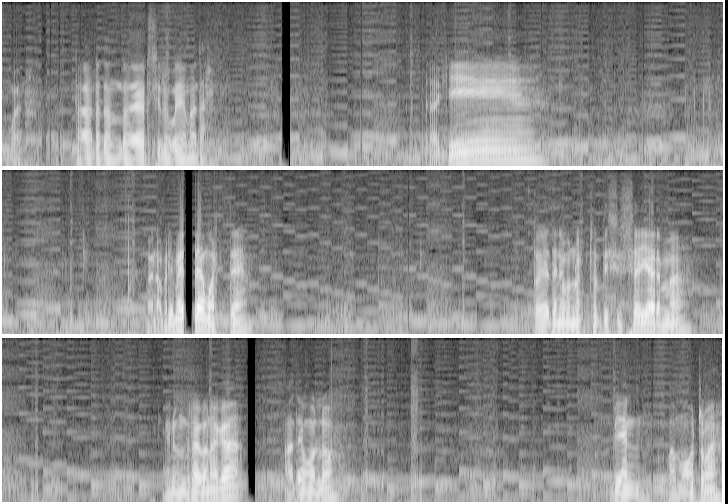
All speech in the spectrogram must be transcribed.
Bueno, estaba tratando de ver si lo voy a matar. Aquí... Bueno, primera muerte. Todavía tenemos nuestras 16 armas. Viene un dragón acá. Matémoslo. Bien, vamos, otro más.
